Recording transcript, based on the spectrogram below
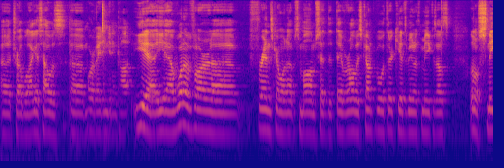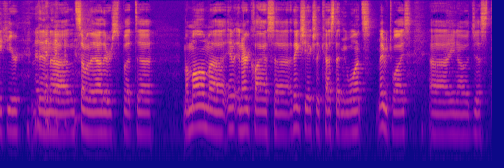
uh, trouble. I guess I was. Um, Or evading getting caught? yeah, yeah. One of our uh, friends growing up's mom said that they were always comfortable with their kids being with me because I was a little sneakier than uh, than some of the others. But uh, my mom, uh, in, in her class, uh, I think she actually cussed at me once, maybe twice. Uh, you know, just.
